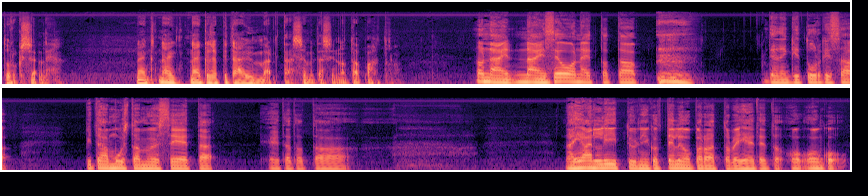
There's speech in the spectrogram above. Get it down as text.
Turksellia? Näin, näin, näinkö se pitää ymmärtää se, mitä siinä on tapahtunut? No näin, näin se on, että tota, tietenkin Turkissa pitää muistaa myös se, että, että tota, näihin aina liittyy niin teleoperaattoreihin, että, että onko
